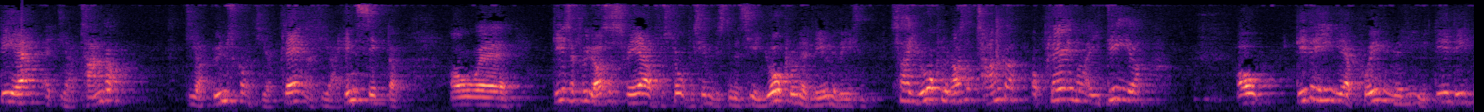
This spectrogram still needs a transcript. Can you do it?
det er, at de har tanker, de har ønsker, de har planer, de har hensigter. Og øh, det er selvfølgelig også sværere at forstå, for eksempel hvis man siger, at jordkloden er et levende væsen. Så har jordkloden også tanker og planer og idéer. Og det, der egentlig er pointen med livet, det er det,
